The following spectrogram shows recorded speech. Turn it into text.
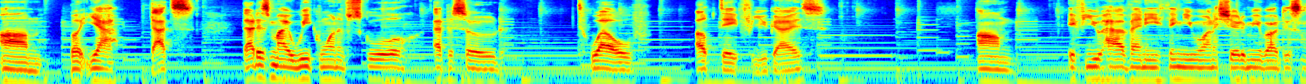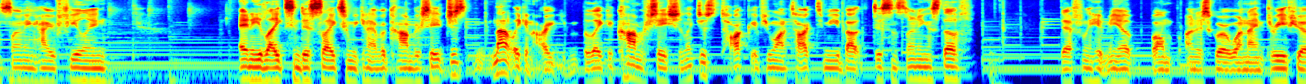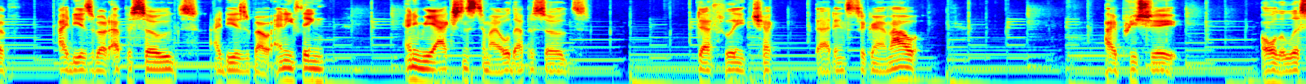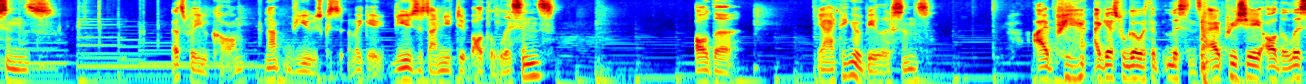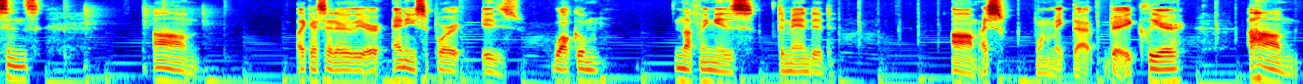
Um, but yeah, that's that is my week one of school episode 12 update for you guys. Um, if you have anything you want to share to me about distance learning, how you're feeling, any likes and dislikes, and we can have a conversation. Just not like an argument, but like a conversation. Like just talk if you want to talk to me about distance learning and stuff. Definitely hit me up, bump underscore 193 if you have ideas about episodes, ideas about anything, any reactions to my old episodes definitely check that Instagram out. I appreciate all the listens. That's what you call them, not views, because like views is on YouTube. All the listens, all the, yeah, I think it would be listens. I pre- I guess we'll go with the listens. I appreciate all the listens. Um, like I said earlier, any support is welcome. Nothing is demanded. Um, I just want to make that very clear. Um,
